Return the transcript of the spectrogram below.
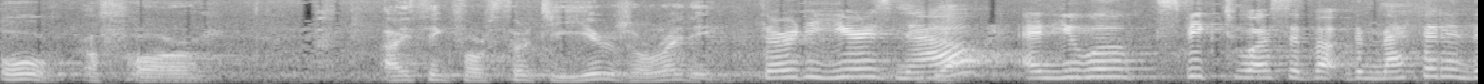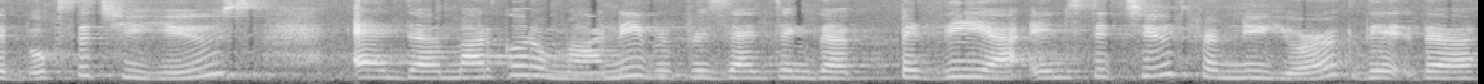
Oh, for I think for 30 years already. 30 years now, and you will speak to us about the method and the books that you use. And uh, Marco Romani, representing the Paideia Institute from New York, the, the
